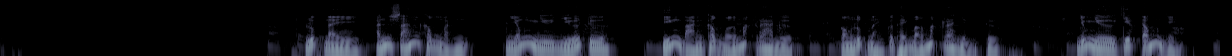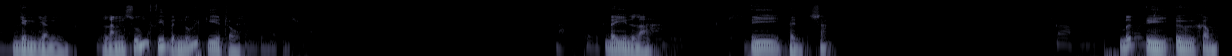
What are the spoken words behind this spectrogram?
Lúc này ánh sáng không mạnh Giống như giữa trưa. Khiến bạn không mở mắt ra được. Còn lúc này có thể mở mắt ra nhìn được. Giống như chiếc trống vậy. Dần dần, lặn xuống phía bên núi kia rồi. Đây là y hình sắc. Bất y ư không?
